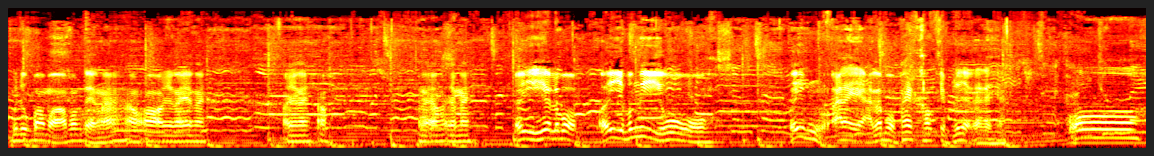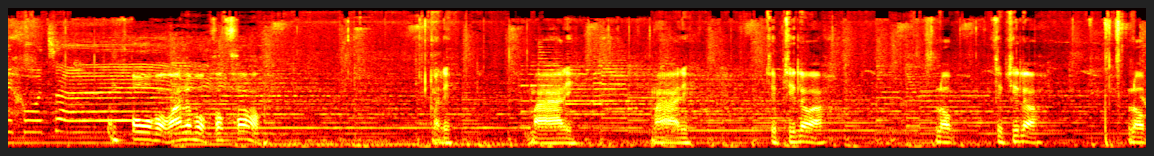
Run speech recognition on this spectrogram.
ไม่ดูป้อมหรอป้อมแตกนะ เอาเอายังไงยังไง เอายังไง เอายังไงเอายังไง เฮ้ยเหี้ยระบบเฮ้ยอย่าเพิ่งนี่โอ้เฮ้ยอะไรอะระบบให้เขาเก็บเลือดอะไรฮะโอ้โปบอกว่าระบบก็ครอบมาดิมาดิมาดิสิบชิ้นแล้วเหรอหลบสิบชิ้นแล้วเหรอหลบ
